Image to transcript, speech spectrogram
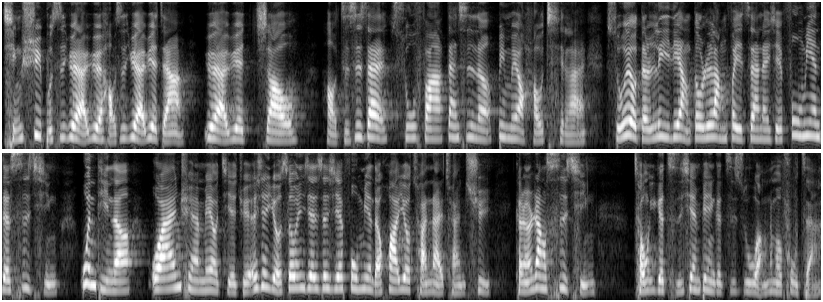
情绪不是越来越好，是越来越怎样？越来越糟，好，只是在抒发，但是呢，并没有好起来。所有的力量都浪费在那些负面的事情，问题呢，完全没有解决。而且有时候一些这些负面的话又传来传去，可能让事情从一个直线变一个蜘蛛网，那么复杂，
